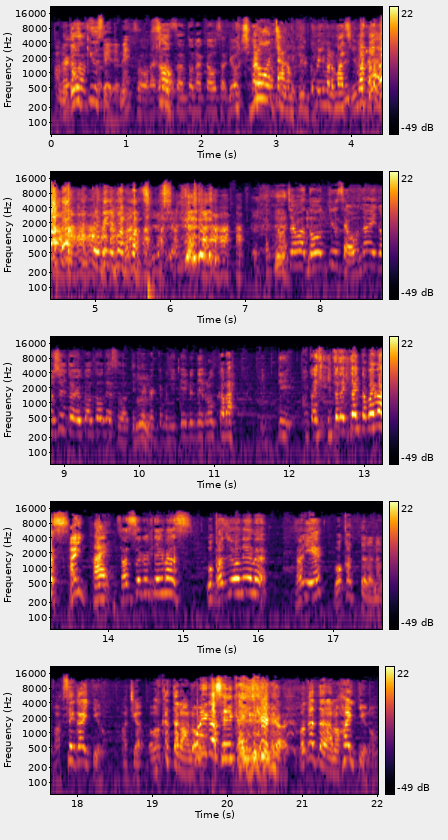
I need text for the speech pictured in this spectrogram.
あの同級生でね。そう中田さんと中尾さんりょうちゃん。りょうちゃんごめん今のマジ。今の ごめん今のマジ。りょうちゃんは同級生同い年ということで育ってきた関係も似ているだろうから言って答えていただきたいと思います。はい。はい。早速来ています。わかラジオネーム。何？分かったらなんか正解っていうの？あ違う。分かったらあの俺が正解って言うから。分かったらあのはいっていうの？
